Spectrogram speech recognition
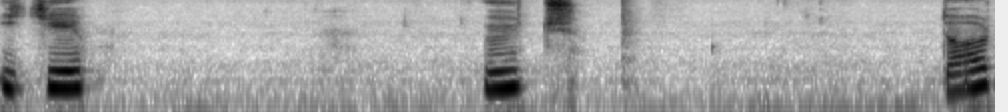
2 3 4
